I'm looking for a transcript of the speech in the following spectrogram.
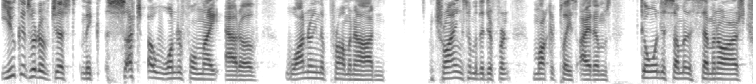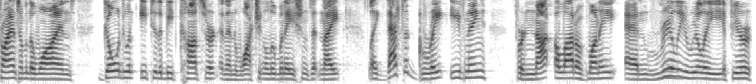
You can sort of just make such a wonderful night out of wandering the promenade and trying some of the different marketplace items, going to some of the seminars, trying some of the wines, going to an Eat to the Beat concert, and then watching Illuminations at night. Like that's a great evening for not a lot of money, and really, hmm. really, if you're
